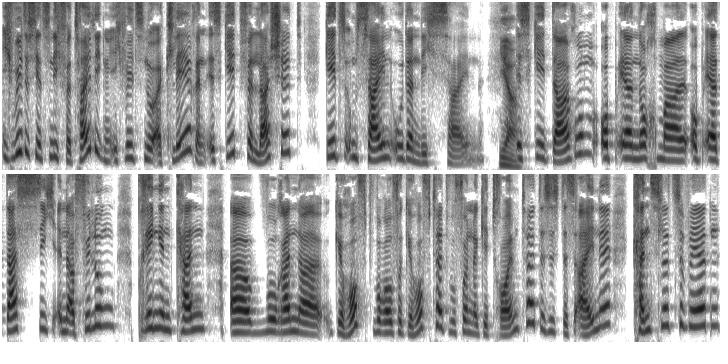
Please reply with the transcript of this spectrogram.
ich will das jetzt nicht verteidigen, ich will es nur erklären. Es geht für Laschet, geht es um sein oder nicht sein. Ja. Es geht darum, ob er nochmal, ob er das sich in Erfüllung bringen kann, äh, woran er gehofft, worauf er gehofft hat, wovon er geträumt hat. Das ist das eine, Kanzler zu werden.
